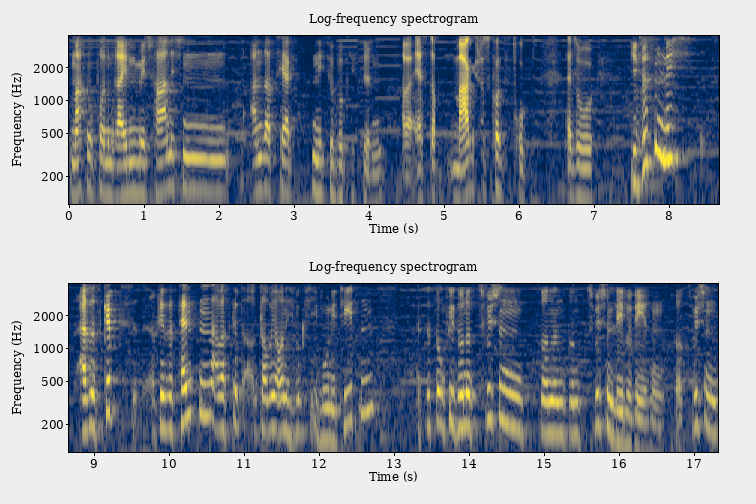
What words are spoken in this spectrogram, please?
machen von einem rein mechanischen Ansatz her nicht so wirklich Sinn. Aber er ist doch ein magisches Konstrukt. Also. Wir wissen nicht. Also es gibt Resistenzen, aber es gibt, glaube ich, auch nicht wirklich Immunitäten. Es ist irgendwie so eine Zwischen, so ein, so ein Zwischenlebewesen. So zwischen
